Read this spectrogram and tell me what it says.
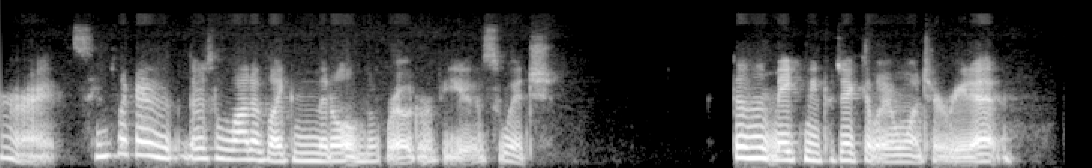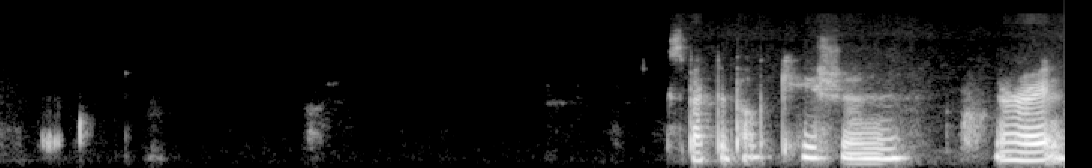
All right. Seems like I, there's a lot of like middle of the road reviews, which doesn't make me particularly want to read it. Expected publication. All right.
